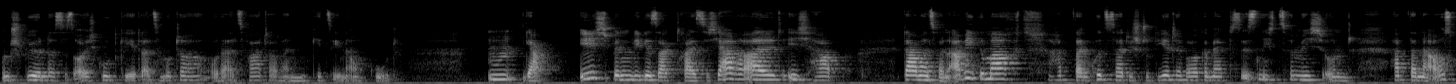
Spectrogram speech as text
und spüren, dass es euch gut geht als Mutter oder als Vater, dann geht es ihnen auch gut. Mm, ja, ich bin wie gesagt 30 Jahre alt. Ich habe damals mein Abi gemacht, habe dann kurzzeitig studiert, habe aber gemerkt, das ist nichts für mich und habe dann eine Aus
